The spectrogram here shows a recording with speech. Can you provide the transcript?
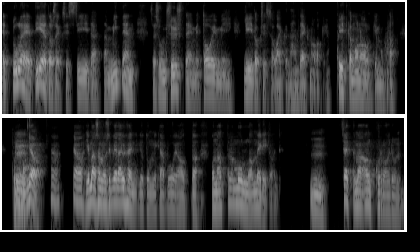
että tulee tietoiseksi siitä, että miten se sun systeemi toimii liitoksissa vaikka tähän teknologiaan. Pitkä monologi, mutta tuli mm, joo, joo, joo, ja mä sanoisin vielä yhden jutun, mikä voi auttaa, on auttanut mulla on meditointi. Mm. Se, että mä ankkuroidun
